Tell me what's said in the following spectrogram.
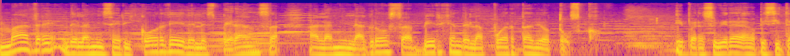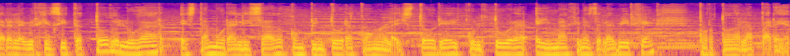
Madre de la Misericordia y de la Esperanza, a la milagrosa Virgen de la Puerta de Otusco. Y para subir a visitar a la Virgencita, todo el lugar está muralizado con pintura con la historia y cultura e imágenes de la Virgen por toda la pared.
